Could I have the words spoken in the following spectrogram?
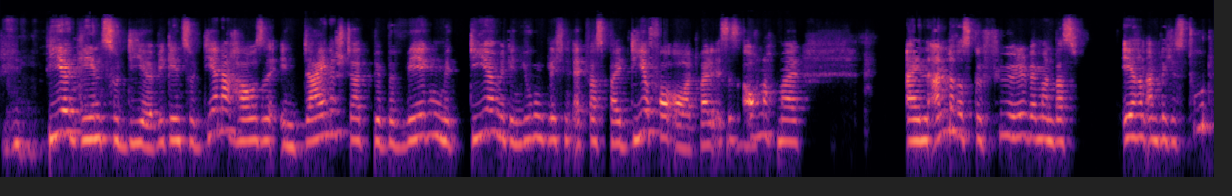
Wir gehen zu dir. Wir gehen zu dir nach Hause in deine Stadt. Wir bewegen mit dir, mit den Jugendlichen etwas bei dir vor Ort, weil es ist auch nochmal ein anderes Gefühl, wenn man was Ehrenamtliches tut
